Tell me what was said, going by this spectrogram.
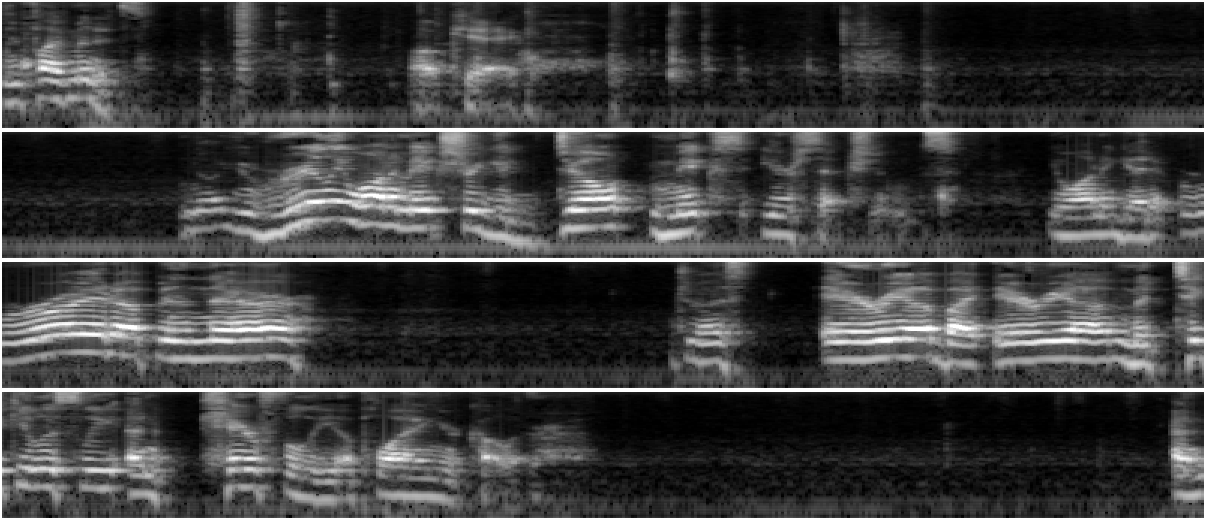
in five minutes. Okay. Now you really want to make sure you don't mix your sections. You want to get it right up in there. Just area by area, meticulously and carefully applying your color. And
